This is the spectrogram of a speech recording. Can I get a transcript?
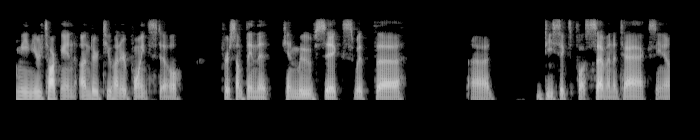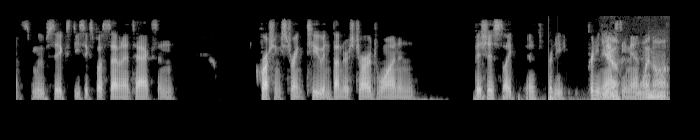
I mean, you're talking under 200 points still for something that can move six with uh, uh, d6 plus seven attacks. You know, it's move six, d6 plus seven attacks, and crushing strength two and Thunderous Charge one and vicious. Like it's pretty pretty nasty, yeah, man. Why not?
